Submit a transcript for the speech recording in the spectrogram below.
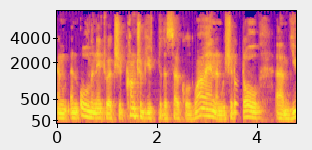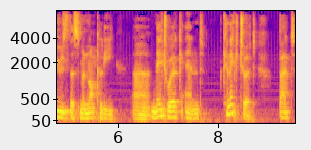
and, and all the networks should contribute to the so-called WOAN and we should all um, use this monopoly uh, network and connect to it. But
